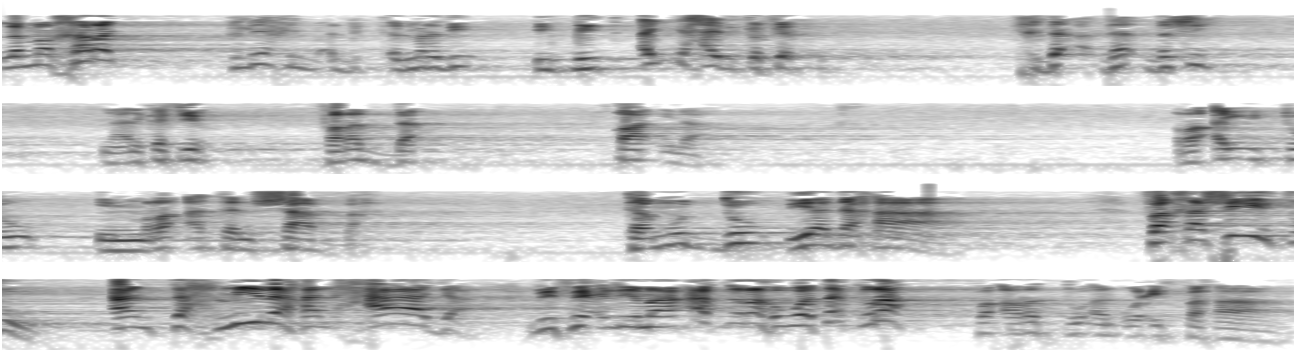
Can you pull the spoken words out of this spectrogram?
لما خرج قال لي يا أخي المرة دي أي حاجة بتكفيك ده, ده, ده شيء. يعني كثير. فرد قائلا رأيت امرأة شابة تمد يدها فخشيت أن تحملها الحاجة لفعل ما أكره وتكره فأردت أن أعفها.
